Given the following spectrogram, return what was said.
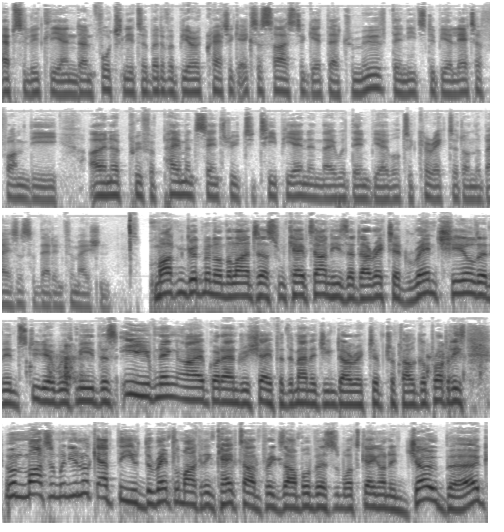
Absolutely, and unfortunately, it's a bit of a bureaucratic exercise to get that removed. There needs to be a letter from the owner, proof of payment sent through to TPN, and they would then be able to correct it on the basis of that information. Martin Goodman on the line to us from Cape Town. He's a director at Rentshield, and in studio with me this evening, I've got Andrew Schaefer, the managing director of Trafalgar Properties. Martin, when you look at the the rental market in Cape Town, for example, versus what's going on in Joburg,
